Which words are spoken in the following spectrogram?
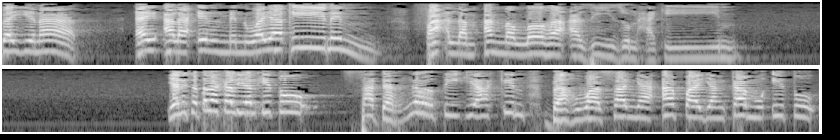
bayyinat, ay ala ilmin wa yaqinin, fa'lam anna Allah azizun hakim. Yani setelah kalian itu sadar, ngerti, yakin bahwasanya apa yang kamu itu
